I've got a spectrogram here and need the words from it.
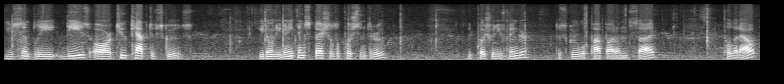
You simply, these are two captive screws. You don't need anything special to push them through. You push with your finger, the screw will pop out on the side. Pull it out.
